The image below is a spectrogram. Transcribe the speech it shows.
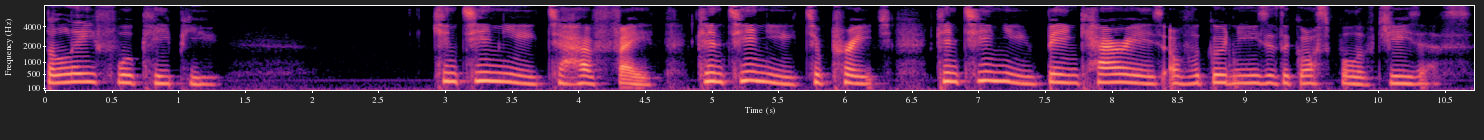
Belief will keep you. Continue to have faith. Continue to preach. Continue being carriers of the good news of the gospel of Jesus.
